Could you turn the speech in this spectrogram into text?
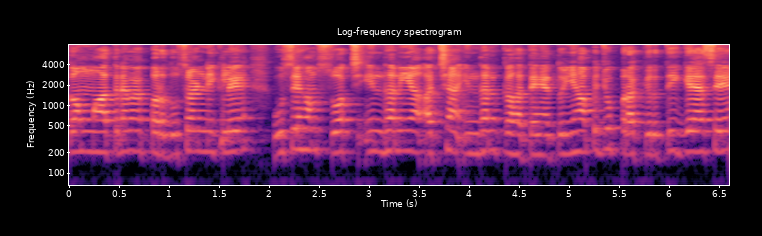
कम मात्रा में प्रदूषण निकले, उसे हम स्वच्छ ईंधन या अच्छा ईंधन कहते हैं। तो यहाँ पे जो प्राकृतिक गैस है,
